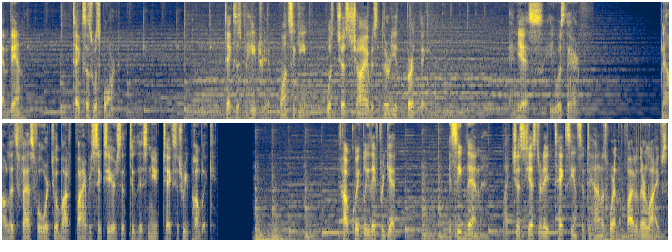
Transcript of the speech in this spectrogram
And then Texas was born. Texas Patriot Juan Seguin was just shy of his 30th birthday. And yes, he was there. Now let's fast forward to about five or six years into this new Texas Republic. How quickly they forget. It seemed then, like just yesterday, Texians and Tejanos were in the fight of their lives,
